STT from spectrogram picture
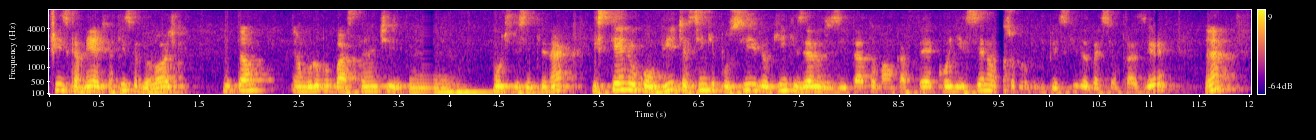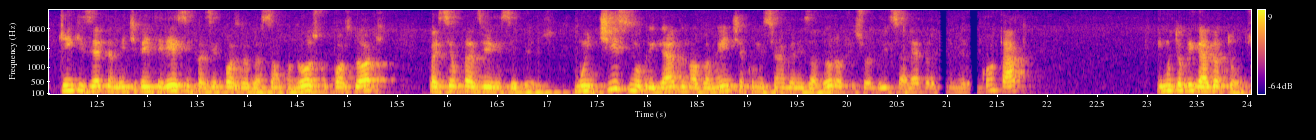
física médica, física biológica, então é um grupo bastante é, multidisciplinar. Estendo o convite, assim que possível, quem quiser nos visitar, tomar um café, conhecer nosso grupo de pesquisa, vai ser um prazer. Né? Quem quiser também tiver interesse em fazer pós-graduação conosco, pós-doc, vai ser um prazer recebê-los. Muitíssimo obrigado novamente à comissão organizadora, ao professor Luiz Salé, pelo primeiro contato. E muito obrigado a todos.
